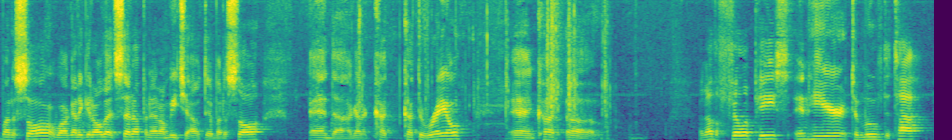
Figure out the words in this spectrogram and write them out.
by the saw. Well, I got to get all that set up, and then I'll meet you out there by the saw. And uh, I got to cut cut the rail and cut uh, another filler piece in here to move the top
